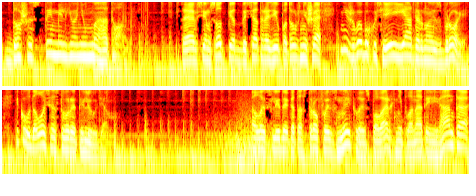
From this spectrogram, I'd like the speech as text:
до 6 мільйонів мегатонн. Це в 750 разів потужніше, ніж вибух усієї ядерної зброї, яку вдалося створити людям. Але сліди катастрофи зникли з поверхні планети Гіганта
